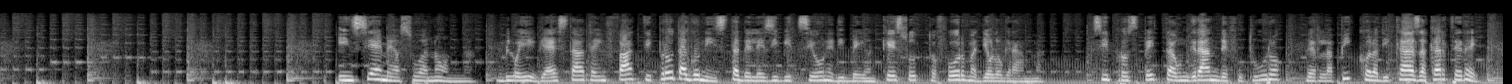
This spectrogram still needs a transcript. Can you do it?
Insieme a sua nonna, Blue Ivy è stata infatti protagonista dell'esibizione di Beyoncé sotto forma di ologramma. Si prospetta un grande futuro, per la piccola di casa Carteret.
